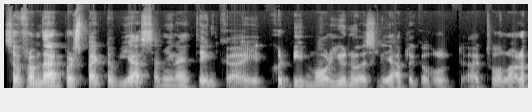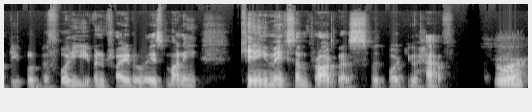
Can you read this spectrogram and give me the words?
So, from that perspective, yes, I mean, I think uh, it could be more universally applicable uh, to a lot of people. Before you even try to raise money, can you make some progress with what you have? Sure.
